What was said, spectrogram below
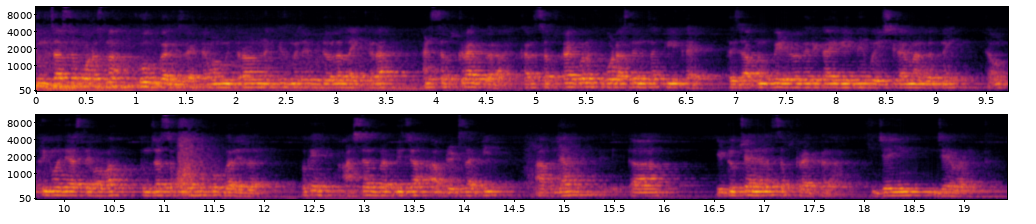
तुमचा सपोर्ट असणं खूप गरजेचं आहे. त्यामुळे मित्रांनो नक्कीच माझ्या व्हिडिओला लाईक करा आणि सबस्क्राईब करा. कारण सबस्क्राईब करून असेल तुमचा क्लिक आहे. त्याचे आपण पेड वगैरे काही घेत नाही पैसे काय मागत नाही. त्यामुळे फ्रीमध्ये असते बाबा. तुमचा सपोर्ट असणं खूप गरजेचं आहे. ओके अशाच भरतीच्या अपडेटसाठी आपल्या युट्यूब चॅनलला सबस्क्राईब करा. जय हिंद जय भारत.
